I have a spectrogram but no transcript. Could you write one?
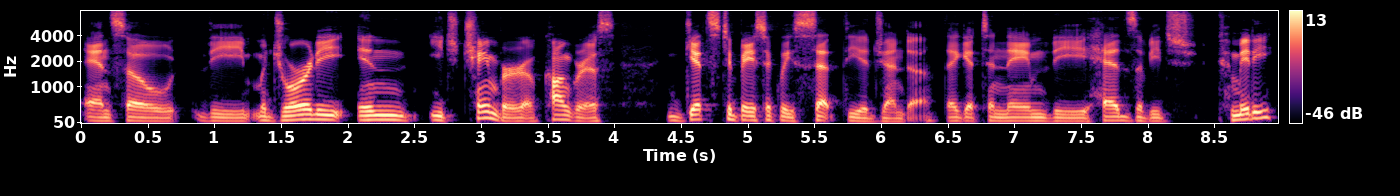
And so the majority in each chamber of Congress gets to basically set the agenda. They get to name the heads of each committee,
